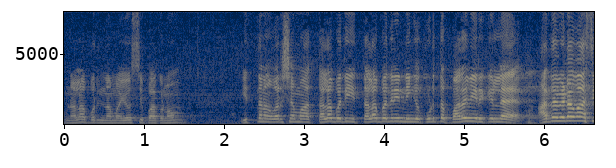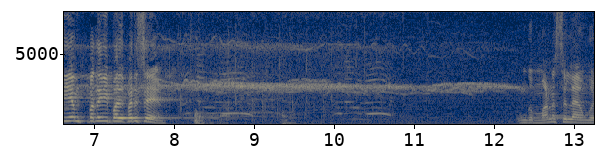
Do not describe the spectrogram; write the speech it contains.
நல்லா புரிஞ்சு நம்ம யோசிச்சு பார்க்கணும். இத்தனை வருஷமா தளபதி தளபதினு நீங்க கொடுத்த பதவி இருக்குல்ல அதை விடவா சிஎம் பதவி ப- பெருசு? உங்க மனசுல உங்க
